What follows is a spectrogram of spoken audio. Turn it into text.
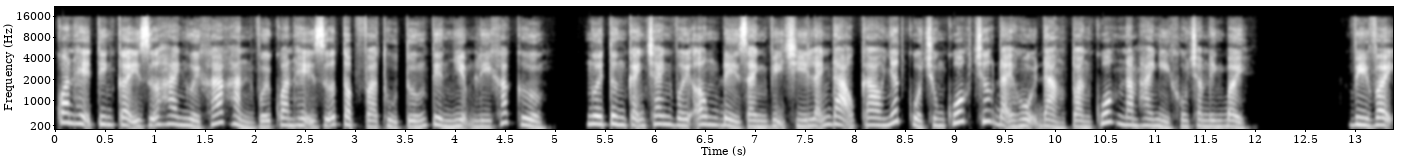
Quan hệ tin cậy giữa hai người khác hẳn với quan hệ giữa tập và Thủ tướng tiền nhiệm Lý Khắc Cường, người từng cạnh tranh với ông để giành vị trí lãnh đạo cao nhất của Trung Quốc trước Đại hội Đảng Toàn quốc năm 2007. Vì vậy,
